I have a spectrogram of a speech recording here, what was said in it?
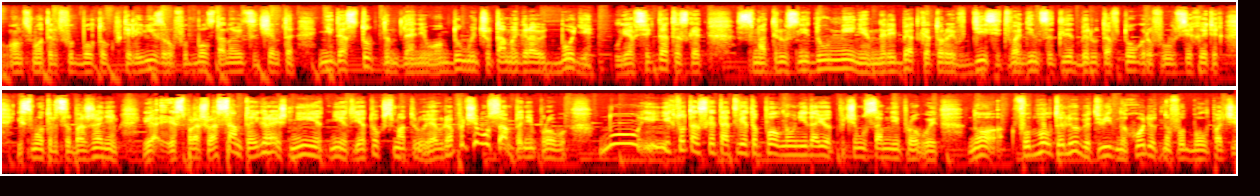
он смотрит футбол только по телевизору, футбол становится чем-то недоступным для него, он думает, что там играют боги. Я всегда, так сказать, смотрю с недоумением на ребят, которые в 10-11 лет берут автографы у всех этих и смотрят с обожанием. Я, я спрашиваю, а сам-то играешь? Нет, нет, я только смотрю. Я говорю, а почему сам-то не пробовал? Ну, и никто, так сказать, ответа полного не дает, почему сам не пробует. Но футбол-то любят, видно, ходят на футбол почти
